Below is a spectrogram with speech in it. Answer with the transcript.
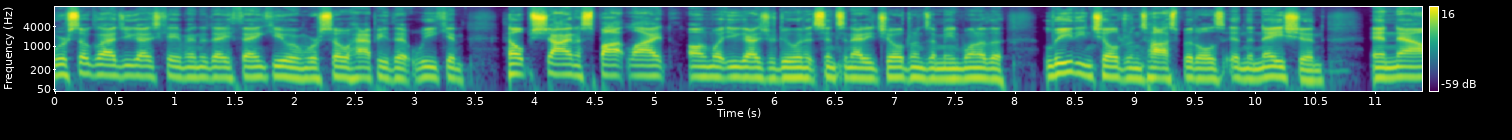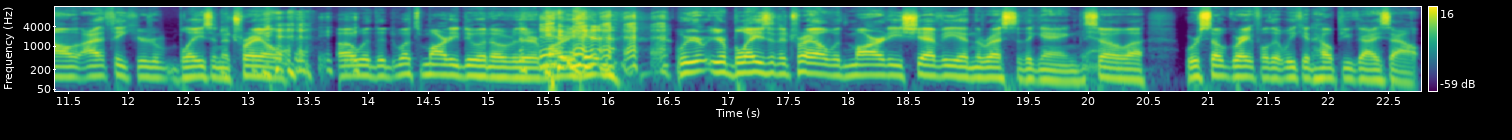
we're so glad you guys came in today. Thank you. And we're so happy that we can help shine a spotlight on what you guys are doing at Cincinnati Children's. I mean, one of the leading children's hospitals in the nation. And now I think you're blazing a trail uh, with the what's Marty doing over there, Marty? we're, you're blazing a trail with Marty, Chevy, and the rest of the gang. So uh, we're so grateful that we can help you guys out.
